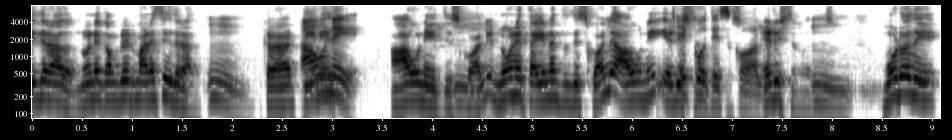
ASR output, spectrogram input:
ఇది రాదు. నూనె కంప్లీట్ మానేస్తే ఇది రాదు. ఇక్కడ ఆవు నెయ్యి- తీసుకోవాలి. నూనె తగినంత తీసుకోవాలి. ఆవు నెయ్యి ఎక్కువ తీసుకోవాలి. అడిషనల్గా మూడోది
